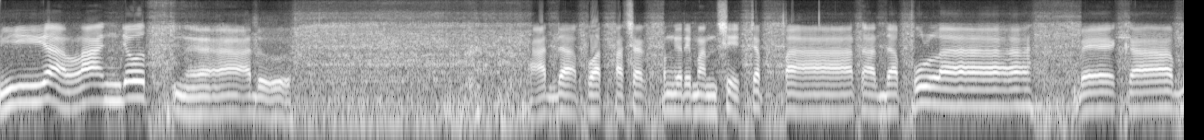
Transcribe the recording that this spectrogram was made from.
iya lanjut. Nah, aduh ada buat pasar pengiriman si cepat ada pula BKB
